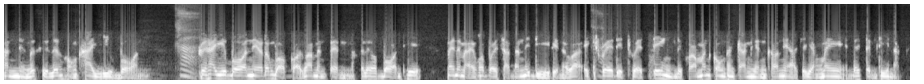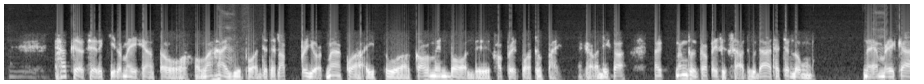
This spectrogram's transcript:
อันหนึ่งก็คือเรื่องของ high yield bond คือ high yield bond เนี่ยต้องบอกก่อนว่ามันเป็นเขาเรียกว่าบอลที่ ไม่ได้หมายความว่าบริษัทนั้นไม่ดีเพียงแต่ว่า credit rating หรือความมั่นคงทางการเงินเขาเนี่ยอาจจะยังไม่ได้เต็มที่หนัก ถ้าเกิดเศรษฐกิจอเมริกาโต ผมว่า high yield bond จะได้รับประโยชน์มากกว่าไอ้ตัว government bond หรือ corporate bond ทั่วไปนะครับ อันนี้ก็นักทุนก็ไปศึกษาดูได้ ถ้าจะลงในอเมริกา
